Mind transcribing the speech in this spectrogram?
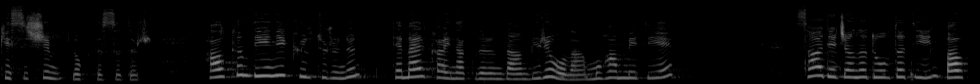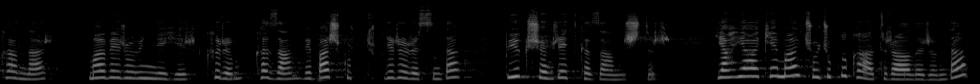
kesişim noktasıdır. Halkın dini kültürünün temel kaynaklarından biri olan Muhammediye, sadece Anadolu'da değil Balkanlar, Mavero-Ünnehir, Kırım, Kazan ve Başkurt Türkleri arasında büyük şöhret kazanmıştır. Yahya Kemal çocukluk hatıralarında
